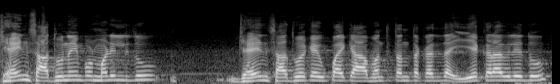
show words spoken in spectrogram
જૈન સાધુને પણ મળી લીધું. જૈન સાધુએ કંઈ ઉપાય કે આ મંત્રતંત્ર કરી દીધા એ કરાવી લીધું.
